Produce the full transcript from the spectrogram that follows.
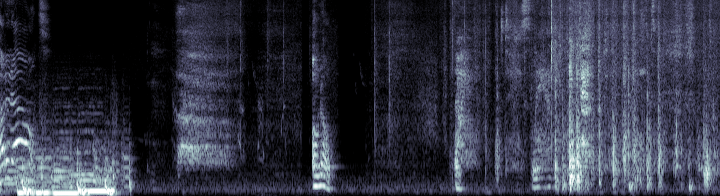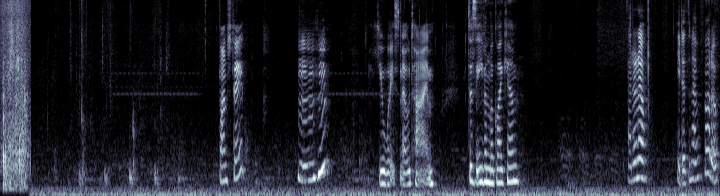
Cut it out! Oh no. Jeez, man. Lunch date? Mm-hmm. You waste no time. Does he even look like him? I don't know. He doesn't have a photo.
